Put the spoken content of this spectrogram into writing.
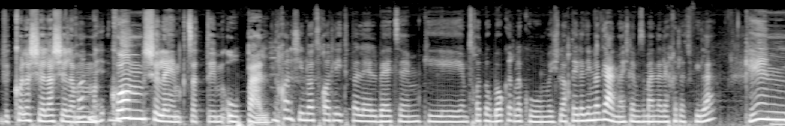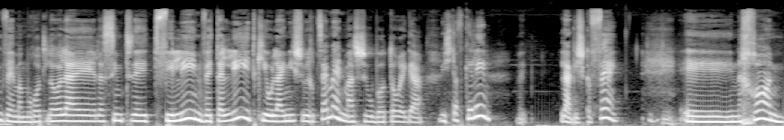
וכל השאלה של נכון, המקום נש... שלהם קצת מעורפל. נכון, נשים לא צריכות להתפלל בעצם, כי הן צריכות בבוקר לקום ולשלוח את הילדים לגן, מה יש להם זמן ללכת לתפילה? כן, והן אמורות לא לשים תפילין וטלית, כי אולי מישהו ירצה מהן משהו באותו רגע. לשטוף כלים. להגיש קפה. אה, נכון,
